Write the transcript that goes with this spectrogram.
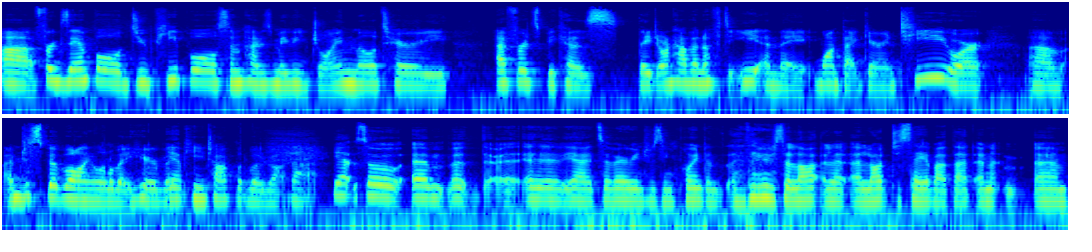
uh, for example, do people sometimes maybe join military efforts because they don't have enough to eat and they want that guarantee or um, I'm just spitballing a little bit here, but yep. can you talk a little bit about that? Yeah, so um, uh, uh, yeah, it's a very interesting point, and there's a lot a lot to say about that. And um,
